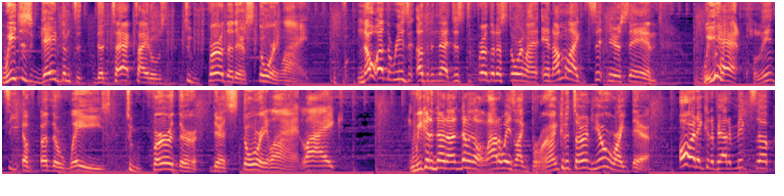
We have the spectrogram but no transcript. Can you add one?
we just gave them to the tag titles to further their storyline. No other reason other than that, just to further the storyline. And I'm like sitting there saying, we had plenty of other ways to further their storyline. Like, we could have done, uh, done it a lot of ways. Like, Braun could have turned heel right there. Or they could have had a mix up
